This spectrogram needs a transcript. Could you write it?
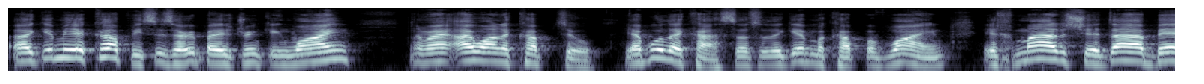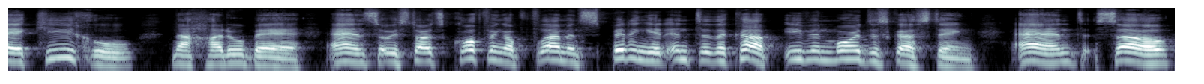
uh, give me a cup. He sees everybody's drinking wine. All right, I want a cup too. Yabule kasa, so they give him a cup of wine. Ichmar sheda kichu naharu be. And so he starts coughing up phlegm and spitting it into the cup, even more disgusting. And so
